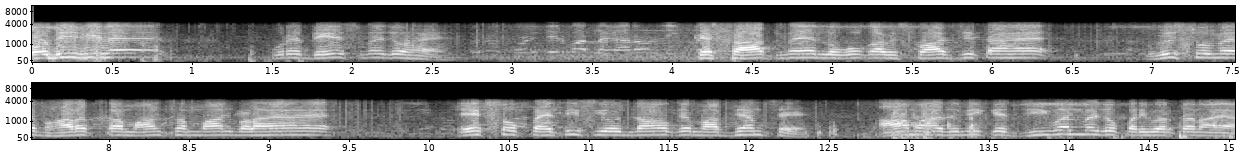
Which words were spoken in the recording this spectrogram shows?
मोदी जी ने पूरे देश में जो है, के साथ में लोगों का विश्वास जीता है, विश्व में भारत का मान सम्मान बढ़ाया है। 135 योजनाओं के माध्यम से आम आदमी के जीवन में जो परिवर्तन आया,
